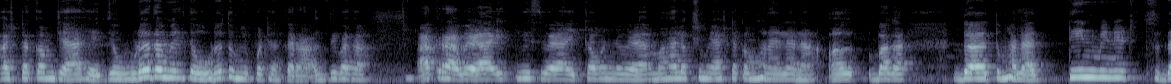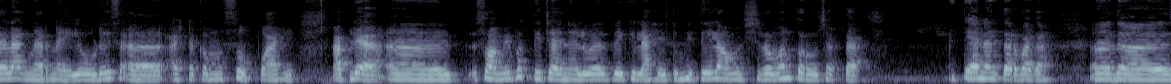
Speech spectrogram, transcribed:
अष्टकम जे आहे जेवढं जमेल तेवढं तुम्ही पठण करा. अगदी बघा अकरा वेळा एकवीस वेळा एकावन्न वेळा महालक्ष्मी अष्टकम म्हणायला ना बघा द तुम्हाला तीन मिनिटसुद्धा लागणार नाही. एवढेच अष्टकम सोपं आहे. आपल्या स्वामी भक्ती चॅनलवर देखील आहे. तुम्ही ते लावून श्रवण करू शकता. त्यानंतर बघा द-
